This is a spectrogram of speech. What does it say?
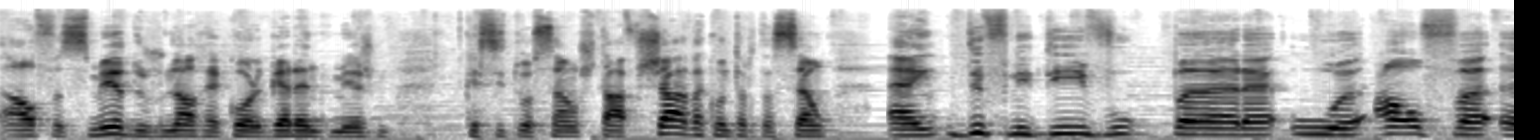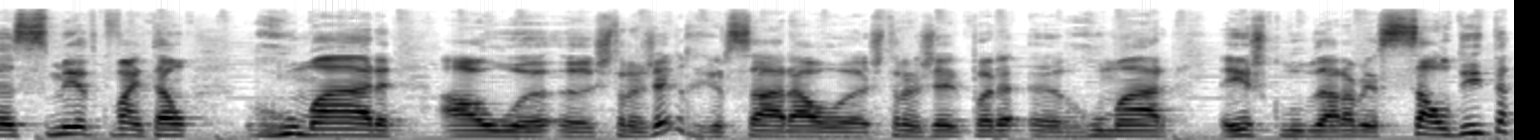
Alfa Semedo. O Jornal Record garante mesmo que a situação está fechada, a contratação em definitivo para o Alfa Semedo, que vai então rumar ao estrangeiro, regressar ao estrangeiro para rumar a este clube da Arábia Saudita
